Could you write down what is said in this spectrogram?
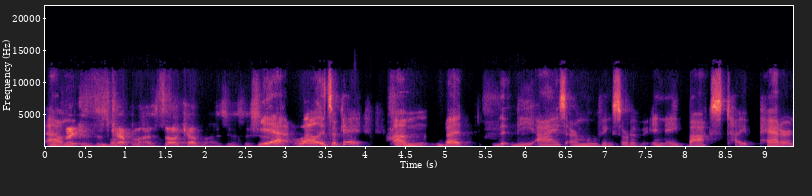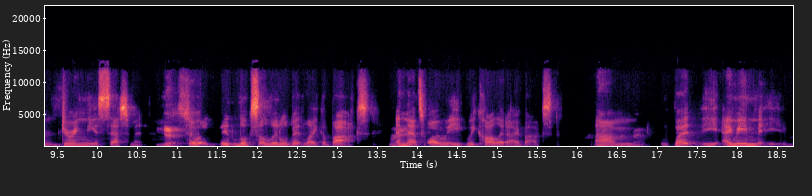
um, like it's capitalized, it's all capitalized. Yes, yeah. Well, it's okay. Um, but the, the eyes are moving sort of in a box type pattern during the assessment. Yes. So it, it looks a little bit like a box, right. and that's why we we call it iBox um but i mean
